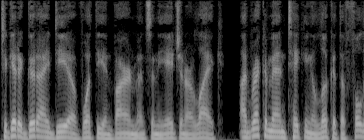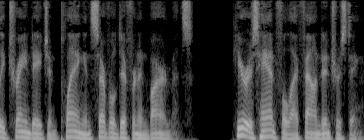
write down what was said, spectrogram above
To get a good idea of what the environments and the agent are like, I'd recommend taking a look at the fully trained agent playing in several different environments. Here is a handful I found interesting.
